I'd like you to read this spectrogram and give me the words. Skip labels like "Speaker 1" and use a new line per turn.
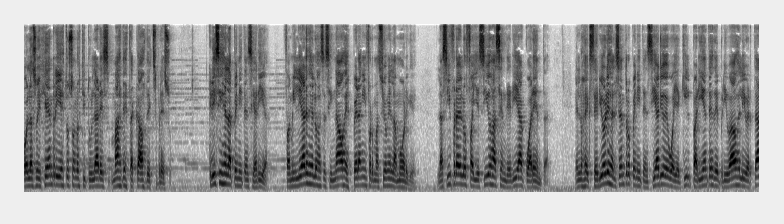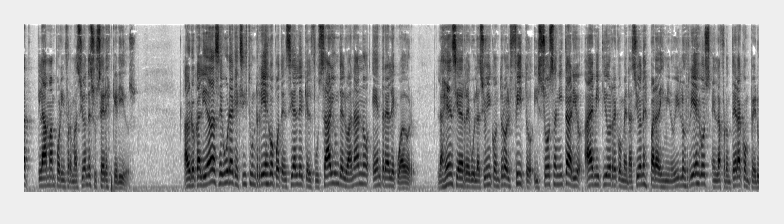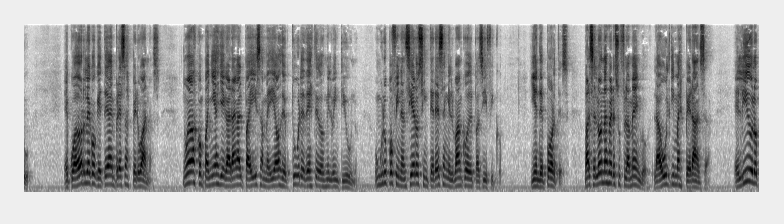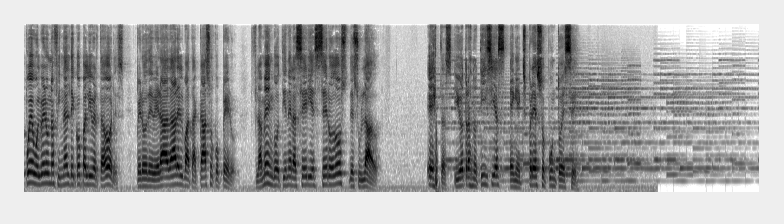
Hola, soy Henry y estos son los titulares más destacados de Expreso. Crisis en la penitenciaría. Familiares de los asesinados esperan información en la morgue. La cifra de los fallecidos ascendería a 40. En los exteriores del centro penitenciario de Guayaquil, parientes de privados de libertad claman por información de sus seres queridos. Agrocalidad asegura que existe un riesgo potencial de que el fusarium del banano entre al Ecuador. La Agencia de Regulación y Control Fito y Sanitario ha emitido recomendaciones para disminuir los riesgos en la frontera con Perú. Ecuador le coquetea a empresas peruanas. Nuevas compañías llegarán al país a mediados de octubre de este 2021. Un grupo financiero se interesa en el Banco del Pacífico. Y en deportes, Barcelona versus Flamengo, la última esperanza. El ídolo puede volver a una final de Copa Libertadores, pero deberá dar el batacazo copero. Flamengo tiene la serie 0-2 de su lado. Estas y otras noticias en expreso.es.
